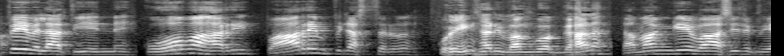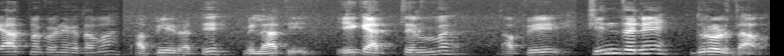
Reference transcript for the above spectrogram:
අපේ වෙලා තියෙන්නේ කොහොම හරි පාරෙන් පිටස්තරව කොහෙන් හරි වංගුවක් ගහලා Tamange වාසියට ක්‍රියාත්මක වෙන එක තමයි අපේ රටේ වෙලා තියෙන්නේ. ඒක ඇත්තෙන්ම අපේ චින්තනයේ දුර්වලතාවක්.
